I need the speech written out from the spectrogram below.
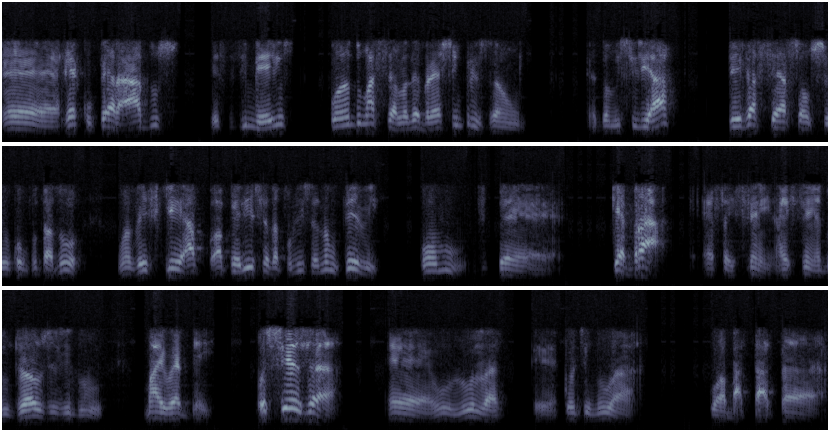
é, recuperados esses e-mails quando Marcelo Odebrecht, em prisão é, domiciliar, teve acesso ao seu computador, uma vez que a, a perícia da polícia não teve como é, quebrar essas senhas, as senhas do Drowses e do MyWebDay. Ou seja, é, o Lula é, continua com a batata,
